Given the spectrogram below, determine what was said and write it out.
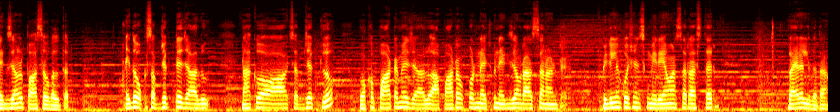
ఎగ్జామ్లో పాస్ అవ్వగలుగుతారు. ఏదో ఒక సబ్జెక్టే చాలు. నాకు ఆ సబ్జెక్ట్లో ఒక పాఠమే చాలు. ఆ పాఠం ఒకటి నేర్చుకుని ఎగ్జామ్ రాస్తానంటే మిగిలిన క్వశ్చన్స్కి మీరు ఏం రాస్తారు? వైరల్ కదా.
